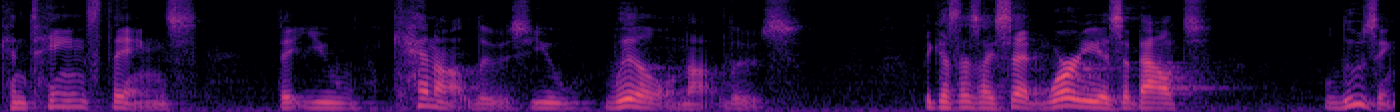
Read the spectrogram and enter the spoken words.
contains things that you cannot lose, you will not lose. Because, as I said, worry is about losing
